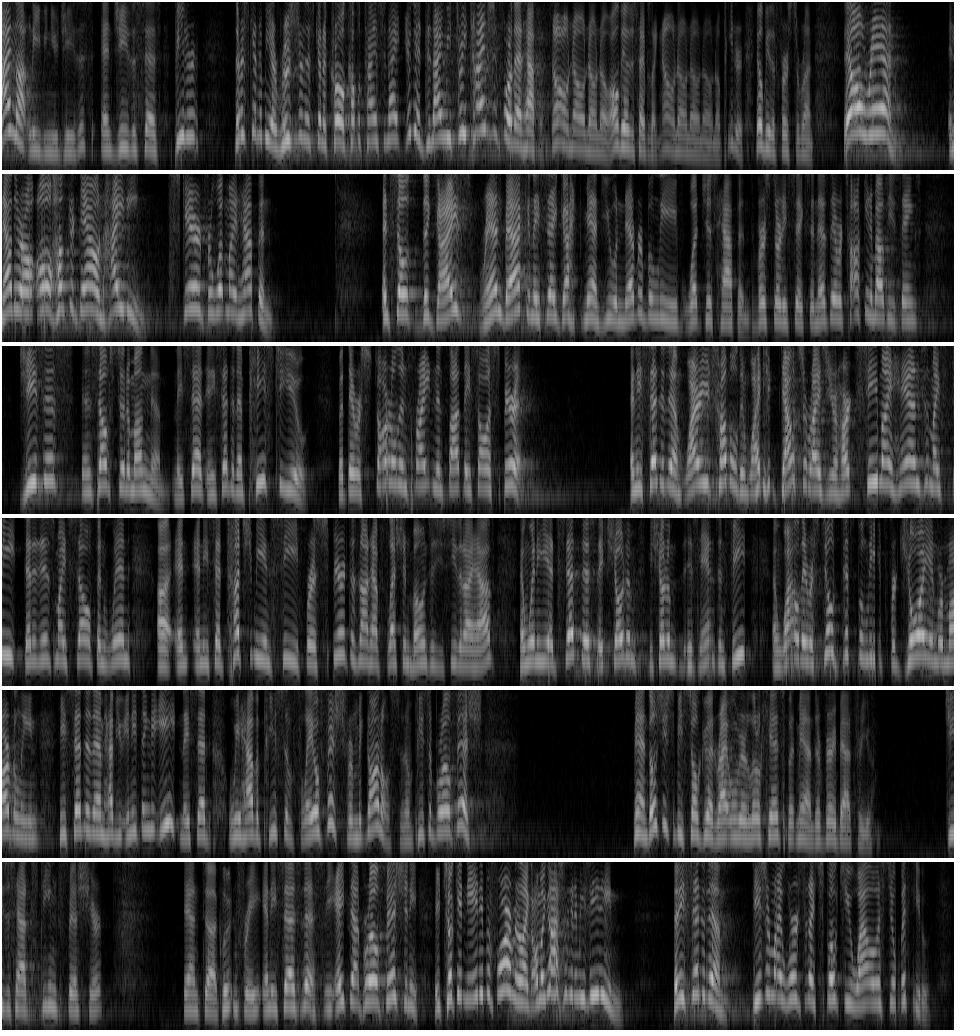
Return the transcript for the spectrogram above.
I'm not leaving you, Jesus. And Jesus says, Peter, there's going to be a rooster that's going to crow a couple times tonight. You're going to deny me three times before that happens. Oh, no, no, no. All the other disciples like, no, no, no, no, no. Peter, he'll be the first to run. They all ran. And now they're all, all hunkered down, hiding, scared for what might happen. And so the guys ran back and they say, God, man, you will never believe what just happened. Verse 36 And as they were talking about these things, Jesus himself stood among them. And they said, and he said to them, Peace to you. But they were startled and frightened and thought they saw a spirit. And he said to them, Why are you troubled and why do you doubts arise in your heart? See my hands and my feet, that it is myself. And when uh, and, and he said, Touch me and see, for a spirit does not have flesh and bones as you see that I have. And when he had said this, they showed him, he showed him his hands and feet. And while they were still disbelieved for joy and were marveling, he said to them, Have you anything to eat? And they said, We have a piece of filet fish from McDonald's and a piece of broiled fish. Man, those used to be so good, right, when we were little kids, but man, they're very bad for you. Jesus had steamed fish here and uh, gluten free, and he says this He ate that broiled fish and he, he took it and he ate it before him. And they're like, Oh my gosh, look at him, he's eating. Then he said to them, These are my words that I spoke to you while I was still with you,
